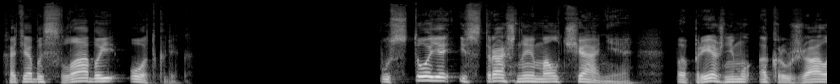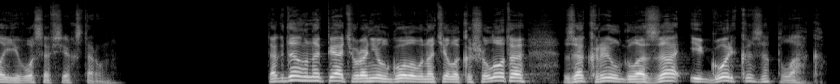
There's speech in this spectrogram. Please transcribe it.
хотя бы слабый отклик. Пустое и страшное молчание по-прежнему окружало его со всех сторон. Тогда он опять уронил голову на тело кошелота, закрыл глаза и горько заплакал.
